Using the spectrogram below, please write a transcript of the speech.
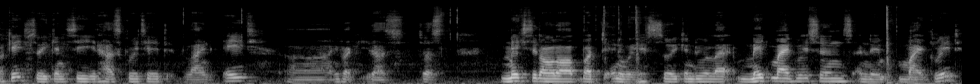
Okay so you can see it has created line 8 uh, in fact it has just mixed it all up but anyway so you can do like make migrations and then migrate.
